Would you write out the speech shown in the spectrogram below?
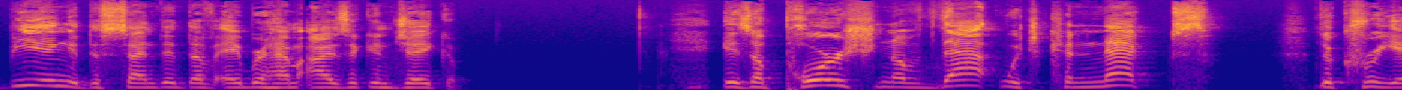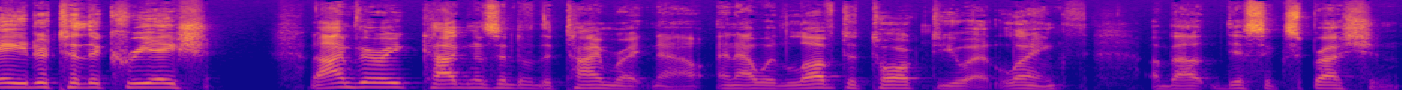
being a descendant of Abraham, Isaac, and Jacob, is a portion of that which connects the Creator to the creation. Now, I'm very cognizant of the time right now, and I would love to talk to you at length about this expression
